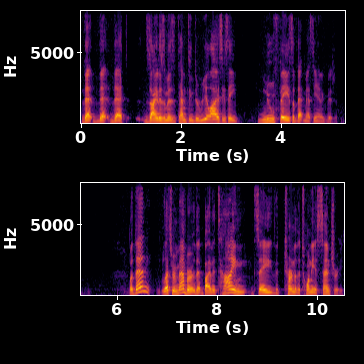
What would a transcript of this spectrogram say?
that, that, that Zionism is attempting to realize is a new phase of that messianic vision. But then let's remember that by the time, say, the turn of the 20th century,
